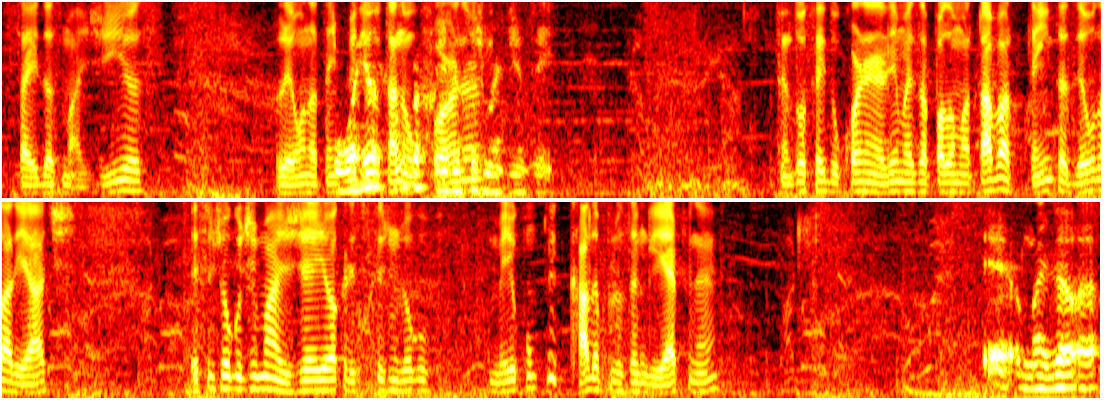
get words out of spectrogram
sair das magias. Leona tá impedindo, tá no corner. magias aí. Tentou sair do corner ali, mas a Paloma tava atenta, deu o Lariat. Esse jogo de magia eu acredito que seja um jogo meio complicado pro Zangief, né? É, mas a,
